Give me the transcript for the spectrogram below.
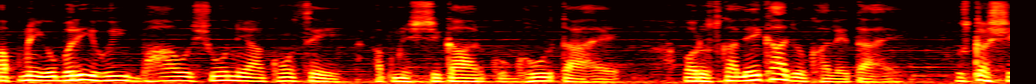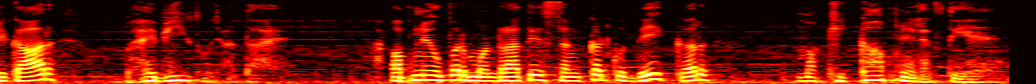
अपनी उभरी हुई भाव शून्य आँखों से अपने शिकार को घूरता है और उसका लेखा जोखा लेता है। उसका शिकार भयभीत हो जाता है। अपने ऊपर मंडराते संकट को देखकर मक्खी कांपने लगती है।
